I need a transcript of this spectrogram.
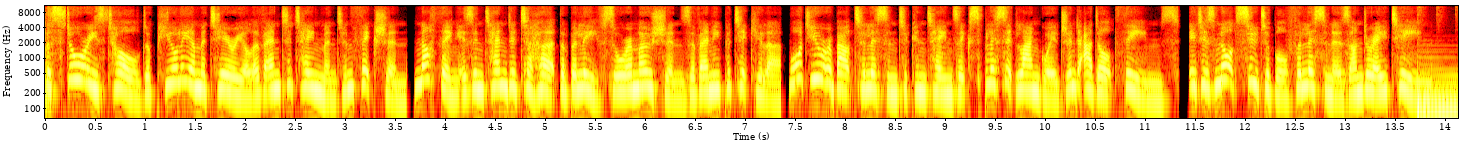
The stories told are purely a material of entertainment and fiction. Nothing is intended to hurt the beliefs or emotions of any particular. What you're about to listen to contains explicit language and adult themes. It is not suitable for listeners under 18.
